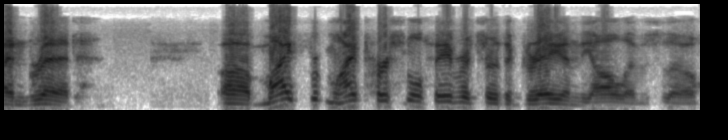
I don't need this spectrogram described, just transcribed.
and red. Uh, my my personal favorites are the gray and the olives, though.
